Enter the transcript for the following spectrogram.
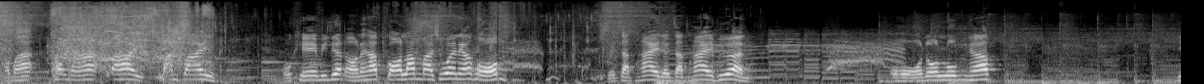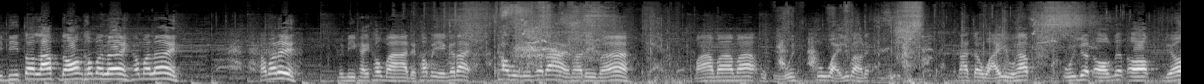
เข้ามาเข้ามาไปฟันไป โอเคมีเลือดออกนะครับกอลัมมาช่วยนะครับผม เดี๋ยวจัดให้เดี๋ยวจัดให้เพื่อน โอ้โหโดนลุมครับ ยินดีต้อนรับน้องเข้ามาเลยเข้ามาเลย เข้ามาดิไม่มีใครเข้ามาเดี๋ยวเข้าไปเองก็ได้ เข้าไปเองก็ได้มาดิมามามามาโอ้โหกูไหวหรือเปล่าเนี่ยน่าจะไหวอยู่ครับอุ้ยเลือดออกเลือดออกเดี๋ยว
